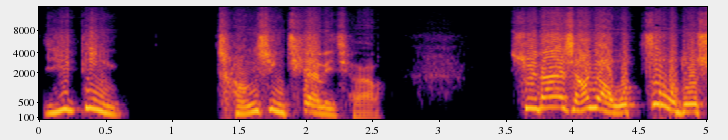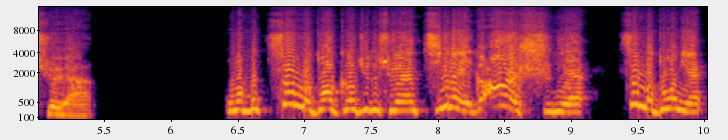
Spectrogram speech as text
一定诚信建立起来了。所以大家想想，我这么多学员，我们这么多格局的学员，积累个二十年，这么多年，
